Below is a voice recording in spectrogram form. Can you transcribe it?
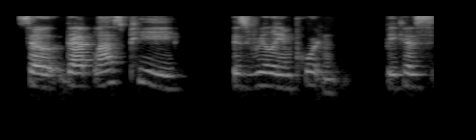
So that last P is really important because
